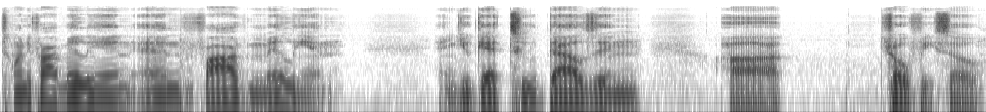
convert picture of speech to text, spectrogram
25 million, and 5 million. And you get 2,000 uh, trophies. So,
